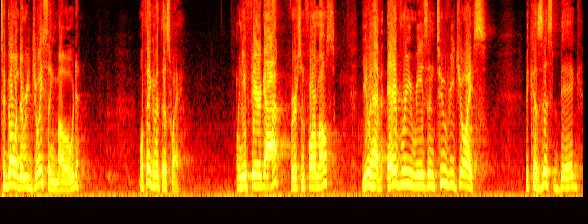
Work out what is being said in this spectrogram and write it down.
to go into rejoicing mode. Well, think of it this way when you fear God, first and foremost, you have every reason to rejoice because this big,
